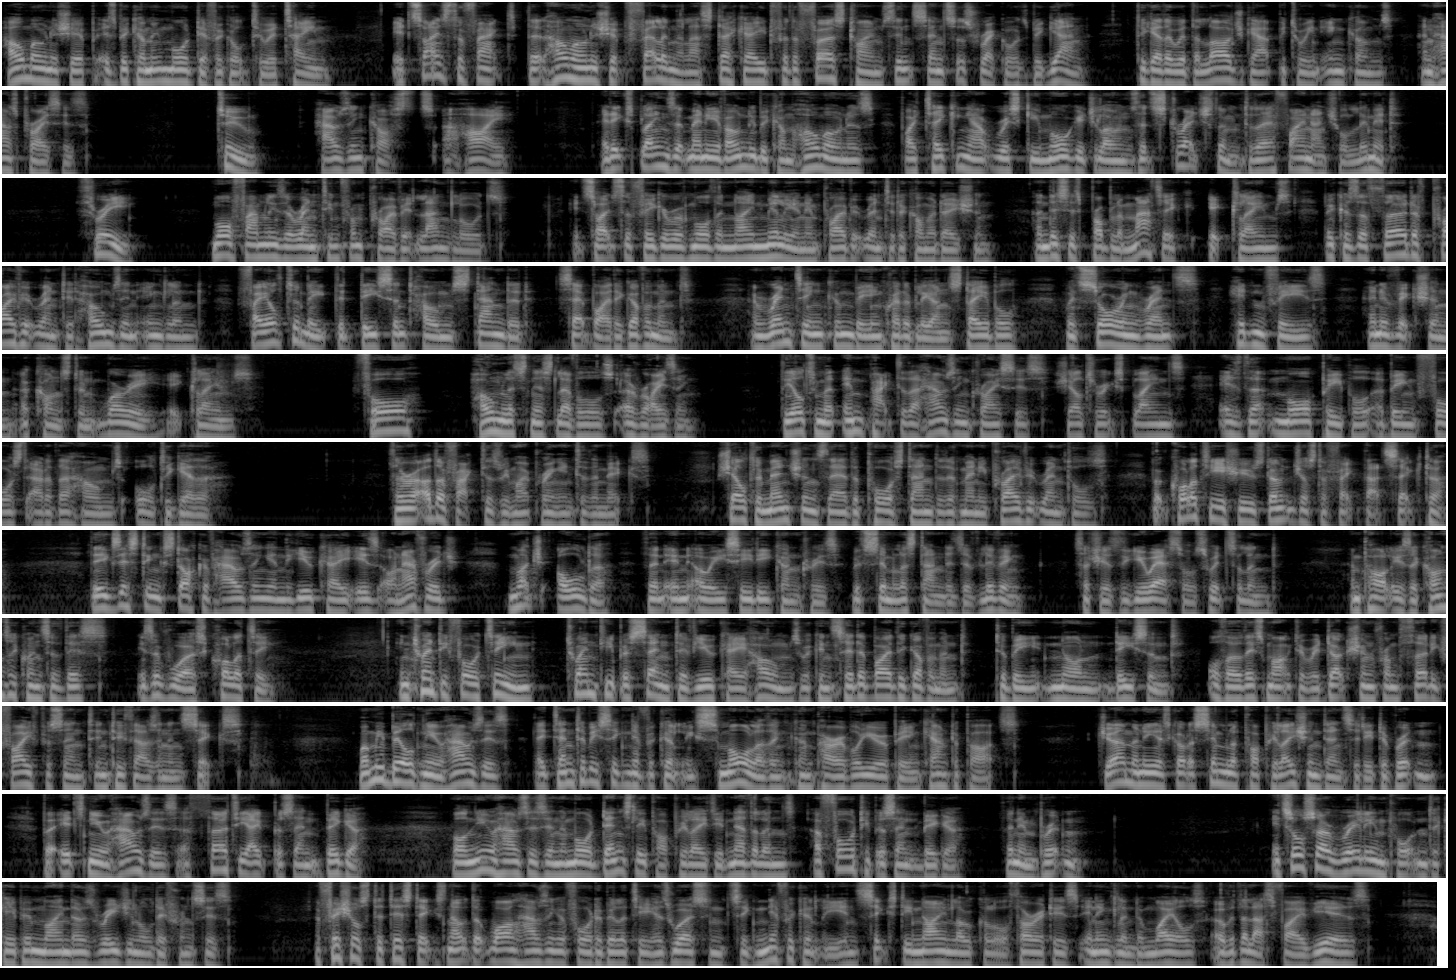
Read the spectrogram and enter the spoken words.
Home ownership is becoming more difficult to attain. It cites the fact that home ownership fell in the last decade for the first time since census records began, together with the large gap between incomes and house prices. 2. Housing costs are high. It explains that many have only become homeowners by taking out risky mortgage loans that stretch them to their financial limit. 3. More families are renting from private landlords. It cites the figure of more than 9 million in private rented accommodation, and this is problematic, it claims, because a third of private rented homes in England fail to meet the decent homes standard set by the government, and renting can be incredibly unstable, with soaring rents, hidden fees, and eviction a constant worry, it claims. 4. Homelessness levels are rising. The ultimate impact of the housing crisis, Shelter explains, is that more people are being forced out of their homes altogether. There are other factors we might bring into the mix. Shelter mentions there the poor standard of many private rentals, but quality issues don't just affect that sector. The existing stock of housing in the UK is, on average, much older than in OECD countries with similar standards of living, such as the US or Switzerland, and partly as a consequence of this, is of worse quality. In 2014, 20% of UK homes were considered by the government to be non decent, although this marked a reduction from 35% in 2006. When we build new houses, they tend to be significantly smaller than comparable European counterparts. Germany has got a similar population density to Britain, but its new houses are 38% bigger, while new houses in the more densely populated Netherlands are 40% bigger than in Britain. It's also really important to keep in mind those regional differences. Official statistics note that while housing affordability has worsened significantly in 69 local authorities in England and Wales over the last five years,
